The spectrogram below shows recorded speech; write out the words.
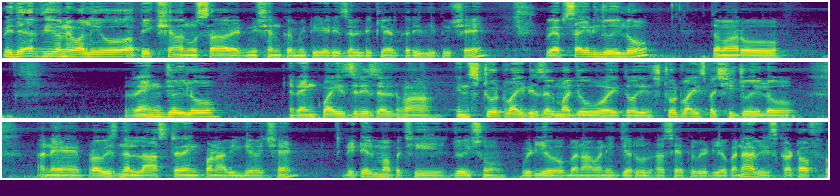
વિદ્યાર્થીઓ અને વાલીઓ અપેક્ષા અનુસાર એડમિશન કમિટીએ રિઝલ્ટ ડિક્લેર કરી દીધું છે. વેબસાઇટ જોઈ લો. તમારો રેન્ક જોઈ લો. રેન્ક વાઇઝ રિઝલ્ટમાં ઇન્સ્ટિટ્યૂટ વાઇઝ રિઝલ્ટમાં જોવું હોય તો ઇન્સ્ટિટ્યૂટ વાઇઝ પછી જોઈ લો. અને પ્રોવિઝનલ લાસ્ટ રેન્ક પણ આવી ગયો છે. ડિટેલમાં પછી જોઈશું. વીડિયો બનાવવાની જરૂર હશે તો વીડિયો બનાવીશ. કટ ઓફ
